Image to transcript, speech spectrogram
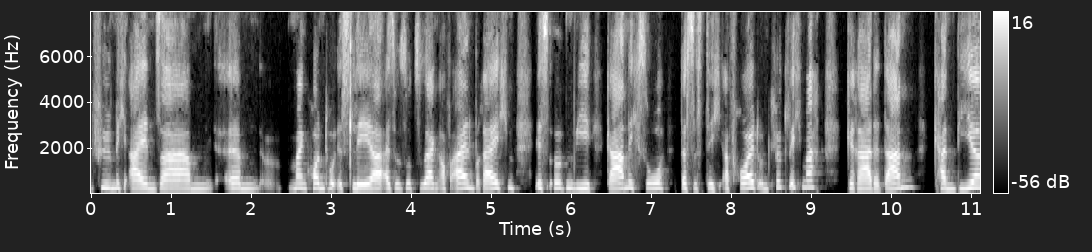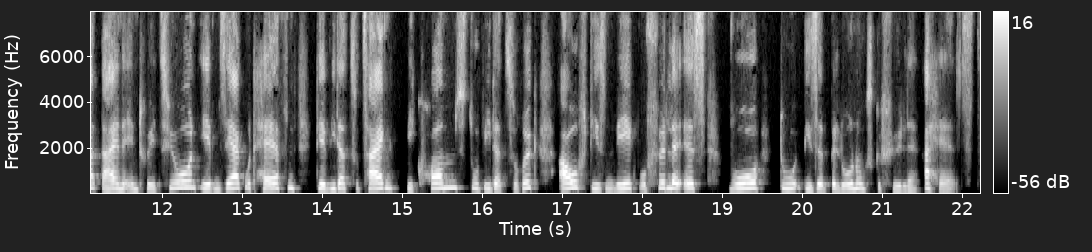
fühle mich einsam, ähm, mein Konto ist leer. Also sozusagen auf allen Bereichen ist irgendwie gar nicht so, dass es dich erfreut und glücklich macht. Gerade dann kann dir deine Intuition eben sehr gut helfen, dir wieder zu zeigen, wie kommst du wieder zurück auf diesen Weg, wo Fülle ist, wo du diese Belohnungsgefühle erhältst.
